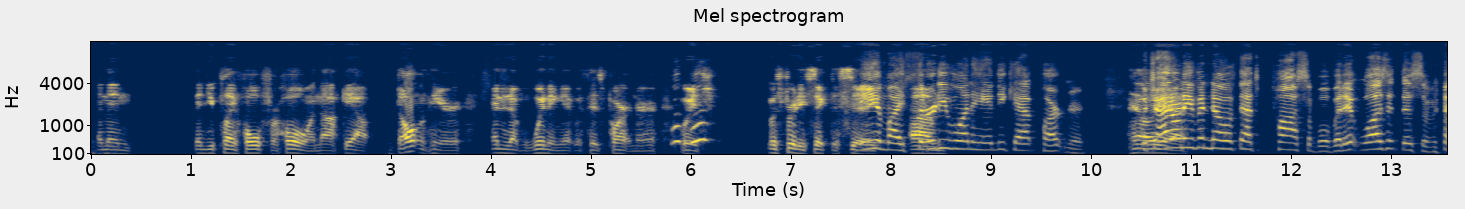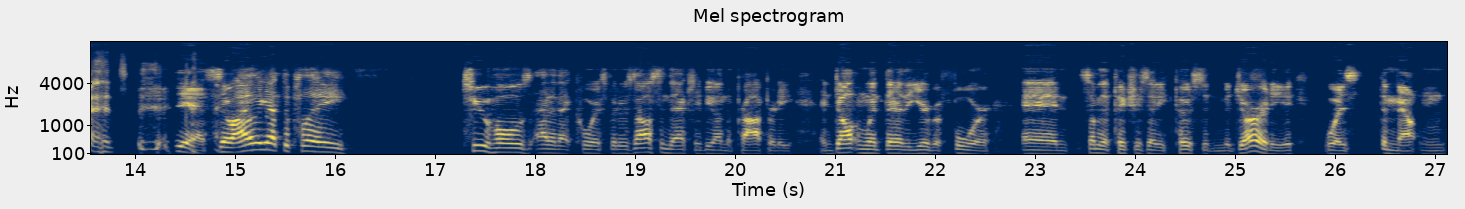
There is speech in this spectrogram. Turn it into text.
and mm-hmm. then then you play hole for hole and knock out. Dalton here ended up winning it with his partner, whoop, which whoop. was pretty sick to see. Me and my 31 um, handicap partner. Which yeah. I don't even know if that's possible, but it was at this event. yeah, so I only got to play two holes out of that course, but it was awesome to actually be on the property. And Dalton went there the year before, and some of the pictures that he posted, majority was the mountain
